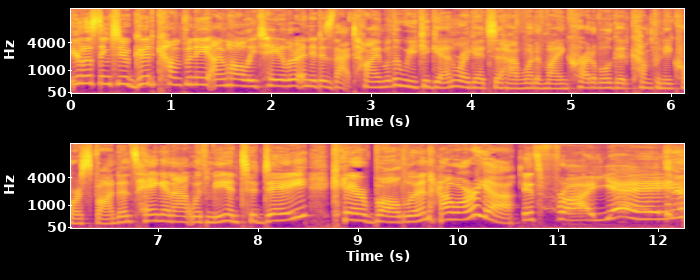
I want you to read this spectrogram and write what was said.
You're listening to Good Company. I'm Holly Taylor, and it is that time of the week again where I get to have one of my incredible Good Company correspondents hanging out with me. And today, Care Baldwin, how are ya? It's Fry, Yay.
